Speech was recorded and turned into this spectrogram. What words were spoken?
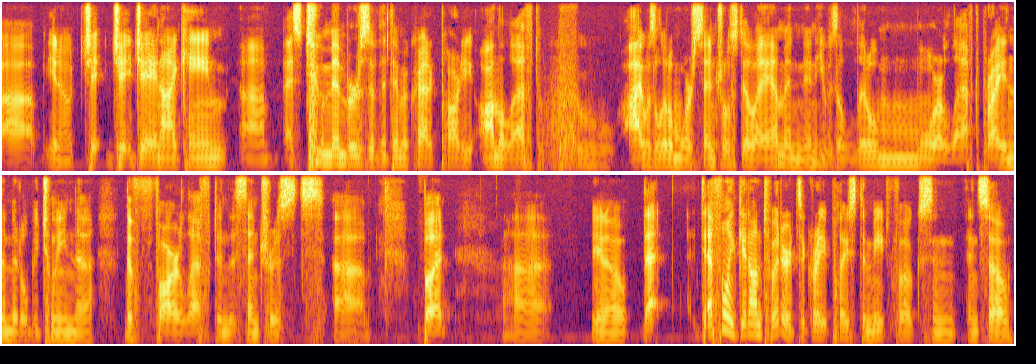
uh, you know, J, J, J, and I came uh, as two members of the Democratic Party on the left, who I was a little more central, still am, and, and he was a little more left, probably in the middle between the the far left and the centrists. Uh, but uh, you know that definitely get on Twitter. It's a great place to meet folks, and and so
